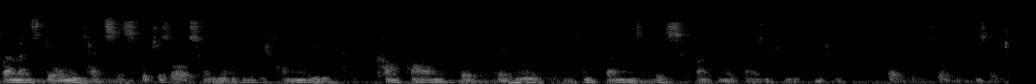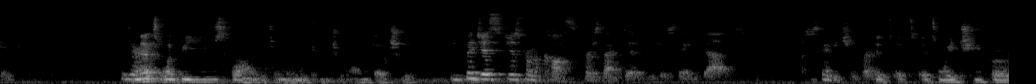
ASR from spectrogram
Clemens Dome in Texas, which is also in a, in a refinery compound where they have, I think Clemens is 500,000 cubic meter volume, so gigantic. And that's what we use for hydrogen in the future, I'm that sure. but just just from a cost perspective, you just think that it's just gonna be cheaper. It, it's, it's way cheaper,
